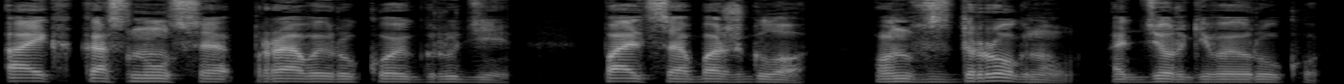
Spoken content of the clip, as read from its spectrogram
Айк коснулся правой рукой груди. Пальцы обожгло. Он вздрогнул, отдергивая руку.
